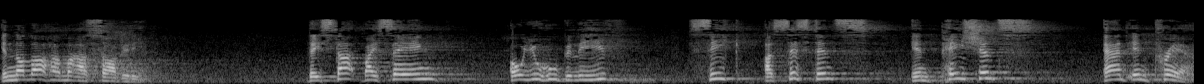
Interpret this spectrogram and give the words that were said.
Inna allaha ma'as. They start by saying, O you who believe, seek assistance in patience and in prayer.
